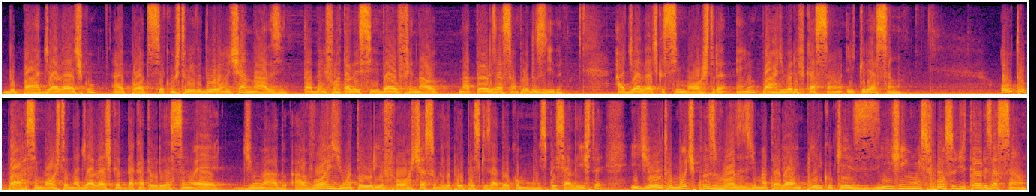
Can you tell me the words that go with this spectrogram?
do par dialético, a hipótese é construída durante a análise, também fortalecida ao final na teorização produzida a dialética se mostra em um par de verificação e criação. Outro par se mostra na dialética da categorização é, de um lado, a voz de uma teoria forte, assumida pelo pesquisador como um especialista, e de outro, múltiplas vozes de material empírico que exigem um esforço de teorização,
